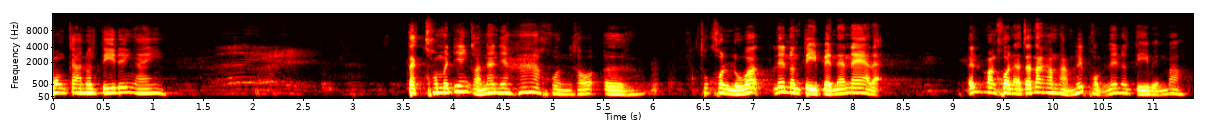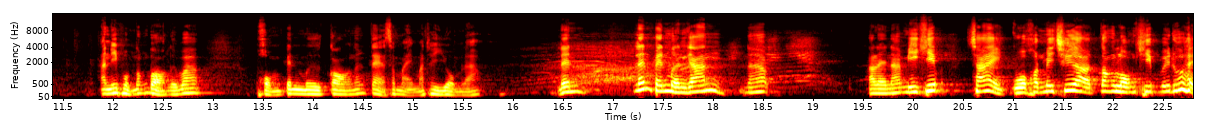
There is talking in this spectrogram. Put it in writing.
วงการดนตรีได้ไง แต่ comedy ก่อนหน้านี้ห้าคนเขาเออ ทุกคนรู้ว่าเล่นดนตรีเป็นแน่ๆแหละบางคนอาจจะตั้งคำถามเฮ้ยผมเล่นดนตรีเป็นเปล่า อันนี้ผมต้องบอกเลยว่า ผมเป็นมือกลองตั้งแต่สมัยมัธยมแล้ว เล่น เล่นเป็นเหมือนกันนะครับ อะไรนะ มีคลิปใช่กลัวคนไม่เชื่อต้องลงคลิปไว้ด้วย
